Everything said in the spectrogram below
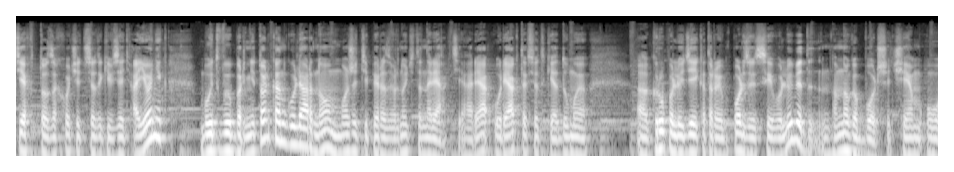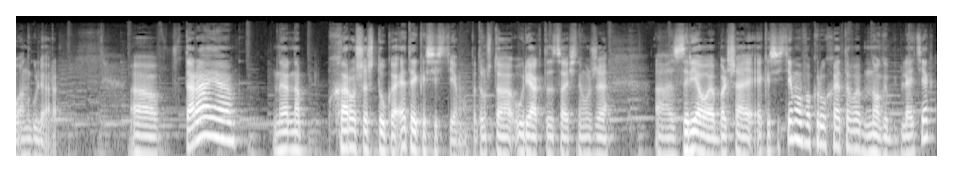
тех, кто захочет все-таки взять Ionic, будет выбор не только Angular, но может теперь развернуть это на React. А у React все-таки, я думаю, э, группа людей, которые пользуются его, любят, намного больше, чем у Angular. Э, вторая, наверное, хорошая штука — это экосистема, потому что у React достаточно уже зрелая большая экосистема вокруг этого, много библиотек,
